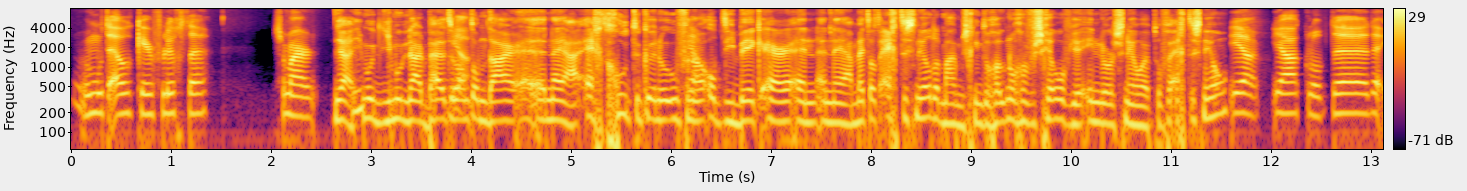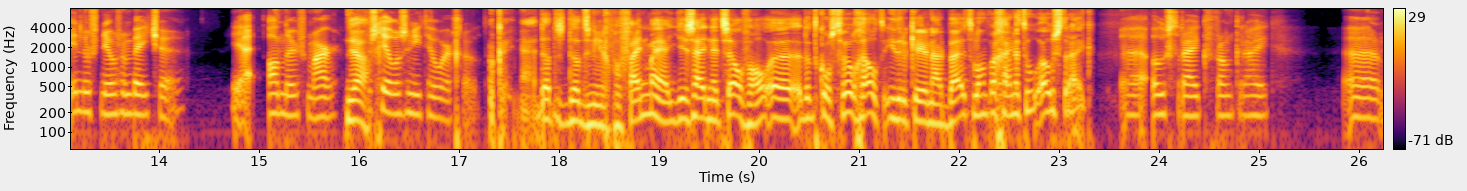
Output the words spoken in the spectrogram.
We moeten elke keer vluchten. Zeg maar, Ja, je moet, je moet naar het buitenland om daar eh, nou ja, echt goed te kunnen oefenen Ja. op die Big Air. En, en nou ja, met dat echte sneeuw, dat maakt misschien toch ook nog een verschil of je indoor sneeuw hebt of echte sneeuw. ja, ja klopt. De, de indoor sneeuw is een beetje ja, anders. Maar het Ja, oké. verschil is niet heel erg groot. nou, ja, dat, is, dat is in ieder geval fijn. Maar ja, je zei net zelf al, eh, dat kost veel geld. Iedere keer naar het buitenland. Waar ga je naartoe? Oostenrijk? Eh, Oostenrijk, Frankrijk. ehm,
